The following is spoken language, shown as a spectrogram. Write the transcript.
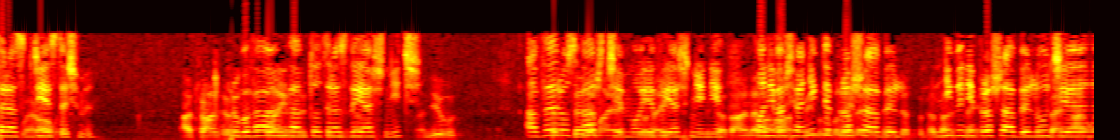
Teraz gdzie jesteśmy? Próbowałem Wam to teraz wyjaśnić, a Wy rozważcie moje wyjaśnienie, ponieważ ja nigdy, proszę, aby, nigdy nie proszę, aby ludzie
